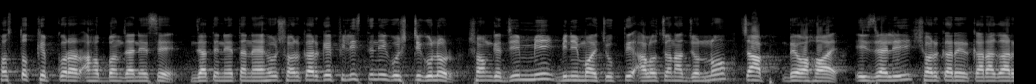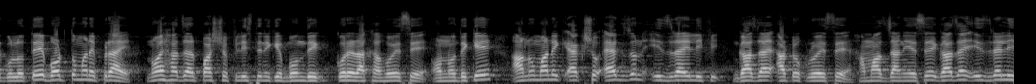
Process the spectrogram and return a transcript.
হস্তক্ষেপ করার আহ্বান জানিয়েছে, যাতে নেতানিয়াহু সরকারকে ফিলিস্তিনি গোষ্ঠীগুলোর সঙ্গে জিম্মি বিনিময় চুক্তি আলোচনার জন্য চাপ দেওয়া হয়। ইসরায়েলি সরকারের কারাগারগুলোতে বর্তমানে প্রায় নয় হাজার পাঁচশো ফিলিস্তিনিকে বন্দী করে রাখা হয়েছে। অন্যদিকে, আনুমানিক একশো একজন ইসরায়েলি গাজায় আটক রয়েছে। হামাস জানিয়েছে, গাজায় ইসরায়েলি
